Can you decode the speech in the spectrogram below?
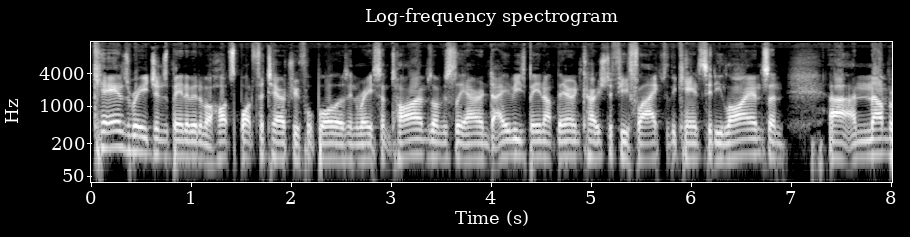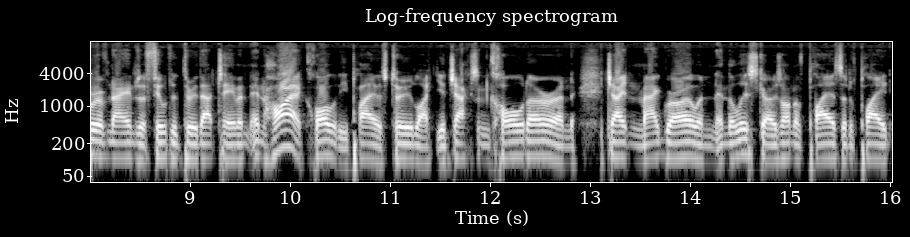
Cairns region's been a bit of a hotspot for territory footballers in recent times. Obviously, Aaron Davies been up there and coached a few flags for the Cairns City Lions, and uh, a number of names have filtered through that team, and, and higher quality players too, like your Jackson Calder and Jaden Magro, and, and the list goes on of players that have played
